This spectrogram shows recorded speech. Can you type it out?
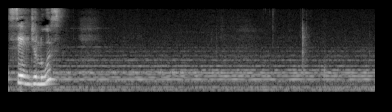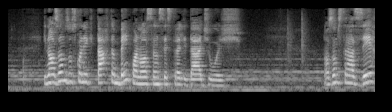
ser de luz. E nós vamos nos conectar também com a nossa ancestralidade hoje. Nós vamos trazer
